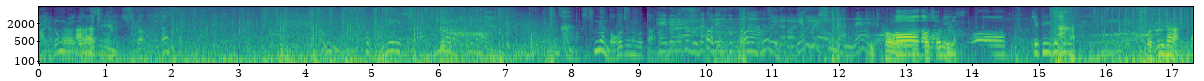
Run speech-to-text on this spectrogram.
아 이런 거 아. 막아주는 지가 있다니까 분명에서 분명에서 소리가 막 수면 먹어주는 것도 아니고 해변에서 노닥거리는 것보다 얘 훨씬 낫네. 리퍼 어, 나 리퍼 소리 원. 와. 개피, 개피. 리퍼 소리 잘안 나.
